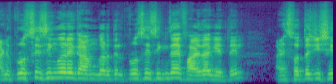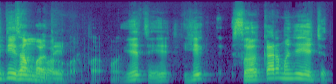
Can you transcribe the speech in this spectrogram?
आणि प्रोसेसिंगवरही काम करतील प्रोसेसिंगचाही फायदा घेतील आणि स्वतःची शेती सांभाळतील. बरोबर हेच हे हे सहकार म्हणजे हेच आहेत.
